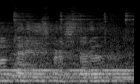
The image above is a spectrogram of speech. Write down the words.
zbraň. isso mám tady nic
